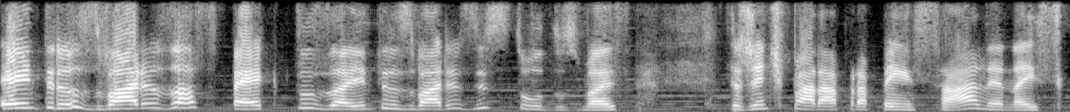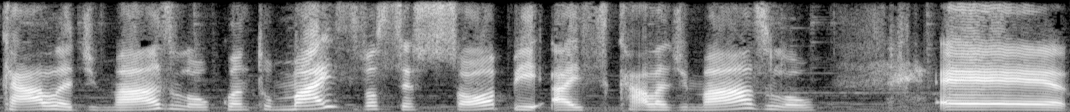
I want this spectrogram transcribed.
entre os vários aspectos, entre os vários estudos, mas se a gente parar para pensar né, na escala de Maslow, quanto mais você sobe a escala de Maslow, é,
